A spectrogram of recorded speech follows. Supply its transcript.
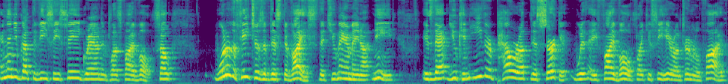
And then you've got the VCC, ground, and plus 5 volts. So one of the features of this device that you may or may not need is that you can either power up this circuit with a 5 volts, like you see here on terminal 5,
